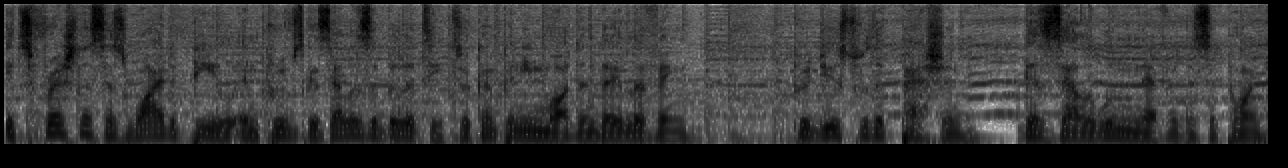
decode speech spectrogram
Its freshness has wide appeal and proves Gazela's ability to accompany modern-day living. Produced with a passion, Gazela will never disappoint.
